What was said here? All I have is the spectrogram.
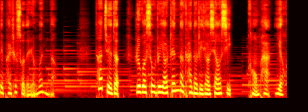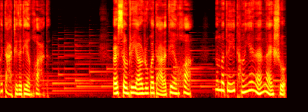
对派出所的人问道。他觉得，如果宋之尧真的看到这条消息，恐怕也会打这个电话的。而宋之尧如果打了电话，那么对于唐嫣然来说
